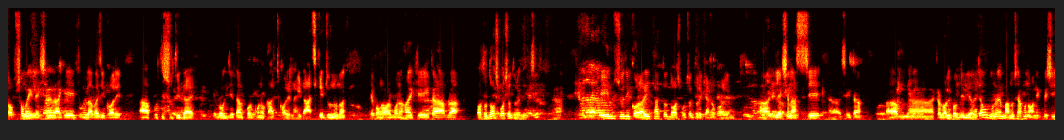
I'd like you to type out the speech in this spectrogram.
সব সময় ইলেকশনের আগে জুমলাবাজি করে প্রতিশ্রুতি দেয় এবং জেতার পর কোনো কাজ করে না, এটা আজকের জন্য নয়। এবং আমার মনে হয় কি, এটা আমরা গত দশ বছর ধরে দেখছি। হ্যাঁ এইমস যদি করারই থাকতো, দশ বছর ধরে কেন করেন? ইলেকশন আসছে সেইটা একটা ললিপপ দিয়ে দেওয়া হয়েছে। মনে হয় মানুষ এখন অনেক বেশি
